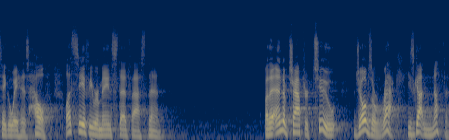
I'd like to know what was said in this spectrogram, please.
take away his health. Let's see if he remains steadfast then. By the end of chapter 2, Job's a wreck. He's got nothing.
